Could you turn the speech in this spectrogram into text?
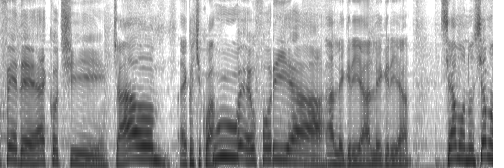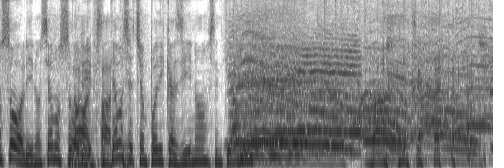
Fede, eccoci. Ciao, eccoci qua. Uh, euforia. Allegria, allegria. Siamo, non siamo soli, non siamo soli. No. Sentiamo se c'è un po' di casino. Sentiamo. Ma...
